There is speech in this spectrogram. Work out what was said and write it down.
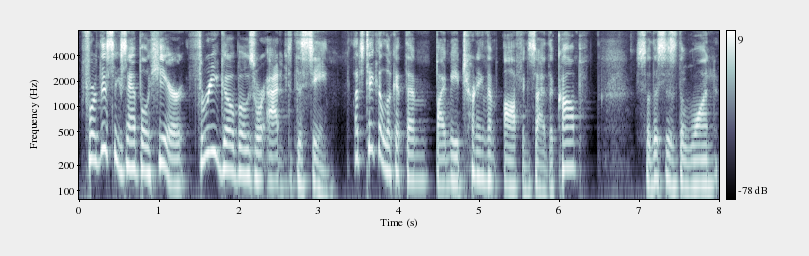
For this example here, three gobos were added to the scene. Let's take a look at them by me turning them off inside the comp. So this is the one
